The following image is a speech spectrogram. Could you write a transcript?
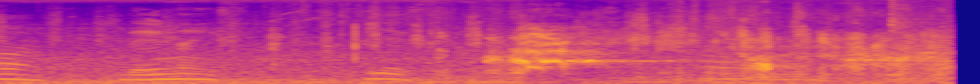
Oh, very nice. Yes. Oh.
